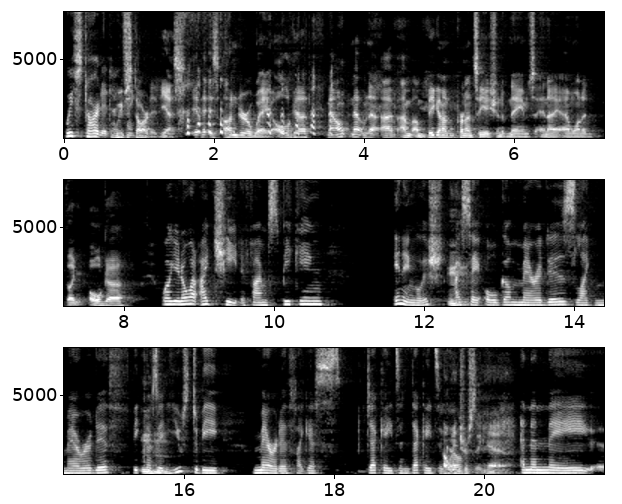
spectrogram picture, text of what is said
We've started. I we've think. started. Yes, it is underway. Olga. Now, now, now I'm, I'm big on pronunciation of names, and I, I want to like Olga. Well, you know what? I cheat. If I'm speaking in English, Mm-hmm. I say Olga Merediz, like Meredith, because Mm-hmm. it used to be Meredith, I guess, decades and decades ago. Oh, interesting. Yeah. And then they, uh,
